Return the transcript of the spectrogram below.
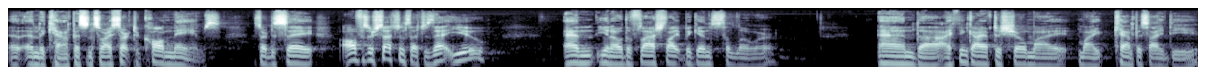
uh, the campus, and so I start to call names. I start to say, "Officer such and such, is that you?" And you know, the flashlight begins to lower, and uh, I think I have to show my my campus ID,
